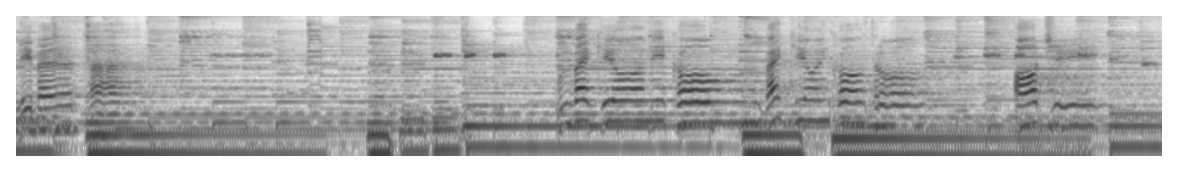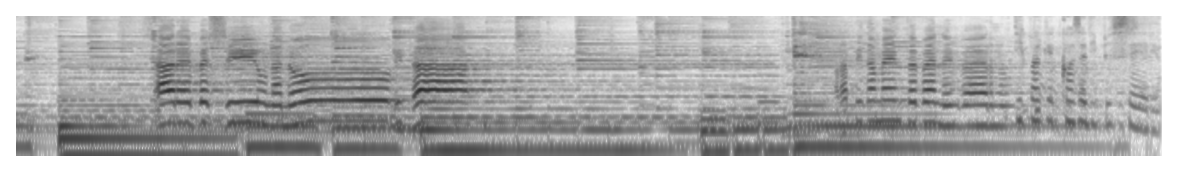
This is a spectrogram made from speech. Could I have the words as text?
libertà. Un vecchio amico un vecchio incontro oggi sarebbe sì una novità. Rapidamente venne inverno, Di qualche cosa di più serio,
